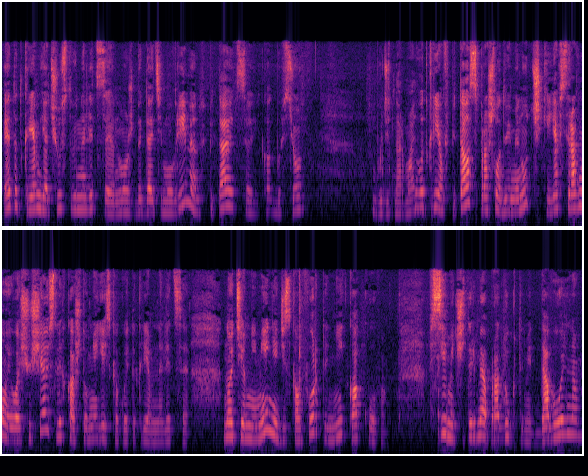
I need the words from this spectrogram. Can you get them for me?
этот крем я чувствую на лице. Может быть, дать ему время, он впитается, и как бы все будет нормально. Вот крем впитался, прошло 2 минуточки, я все равно его ощущаю слегка, что у меня есть какой-то крем на лице. Но, тем не менее, дискомфорта никакого. Всеми четырьмя продуктами довольна.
